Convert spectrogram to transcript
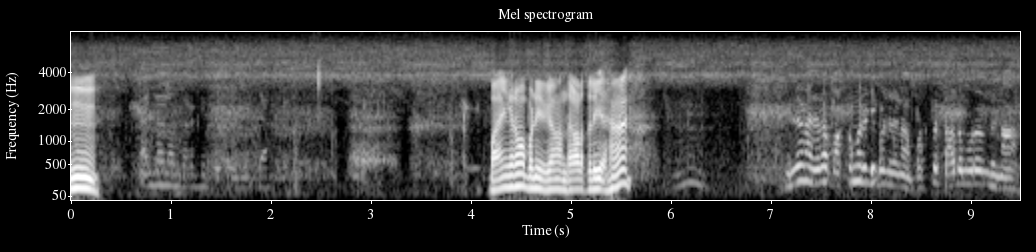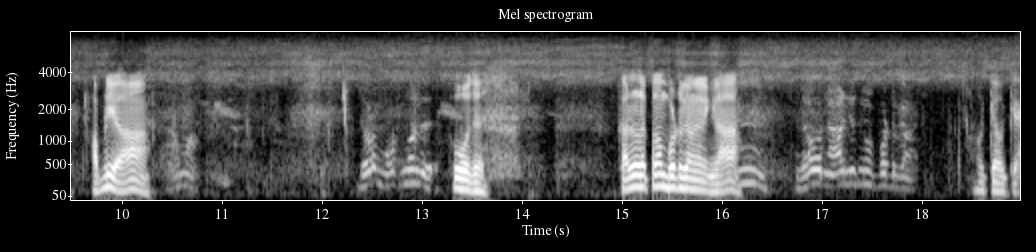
ம்? பயங்கரமாக பண்ணியிருக்காங்க அந்த காலத்துலேயே ஆ? இல்லைண்ணா இதெல்லாம் பக்கமாக ரெடி பண்ணுதுண்ணா. ஃபஸ்ட்டு காடு மூட இருந்துண்ணா. அப்படியா? ஆமாம் இதோட மோசமாக இருந்தது ஓ இது கல்லில் இப்போ தான் போட்டிருக்காங்க இல்லைங்களா? ஒரு நாலஞ்சு வருஷமா போட்டிருக்காங்க. ஓகே ஓகே.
